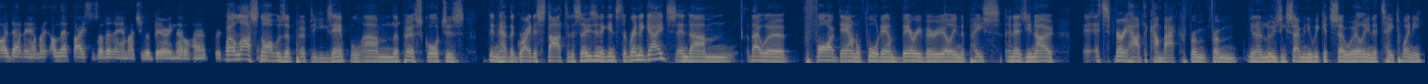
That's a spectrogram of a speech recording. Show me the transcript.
I don't know how much on that basis. I don't know how much of a bearing that'll have. But Well, last night was a perfect example. Um, the Perth Scorchers didn't have the greatest start to the season against the Renegades, and um, they were five down or four down very, very early in the piece. And as you know, it's very hard to come back from from you know losing so many wickets so early in a T Twenty.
